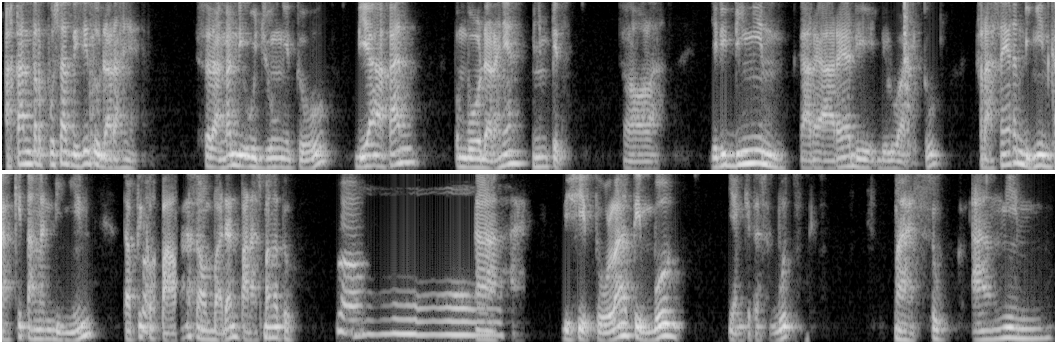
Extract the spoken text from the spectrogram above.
akan terpusat di situ darahnya. Sedangkan di ujung itu dia akan pembuluh darahnya menyempit seolah-olah. Jadi dingin ke area-area di di luar itu, kerasanya kan dingin, kaki tangan dingin, tapi Oh. kepala sama badan panas banget tuh. Oh. Nah, di situlah timbul yang kita sebut masuk angin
